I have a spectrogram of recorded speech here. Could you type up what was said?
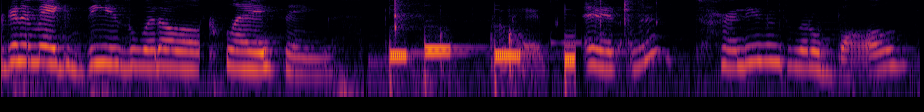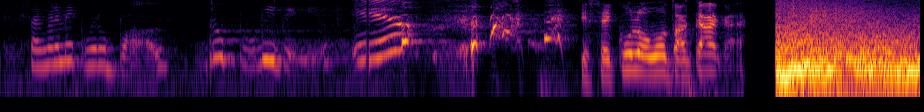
We're gonna make these little clay things. Okay. Anyways, I'm gonna turn these into little balls. So I'm gonna make little balls. Little booby babies. Ew! Ese culo bota caca. I'm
